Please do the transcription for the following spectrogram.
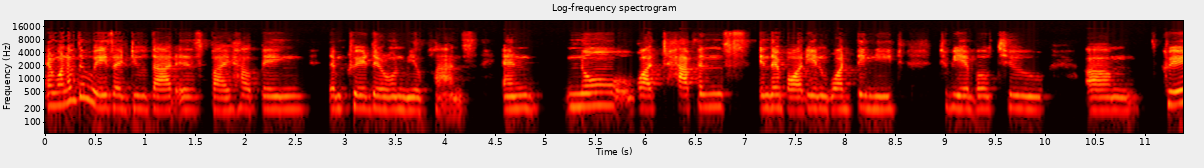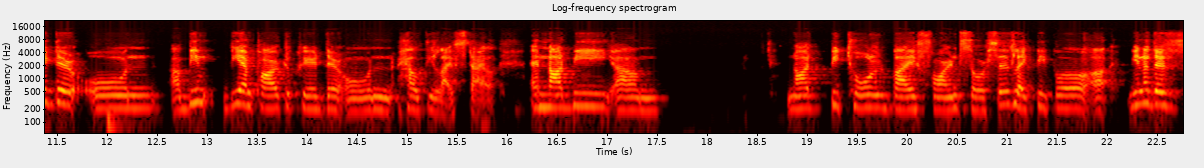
and one of the ways I do that is by helping them create their own meal plans and know what happens in their body and what they need to be able to um, create their own uh, be be empowered to create their own healthy lifestyle and not be um, not be told by foreign sources. Like people uh, you know there's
